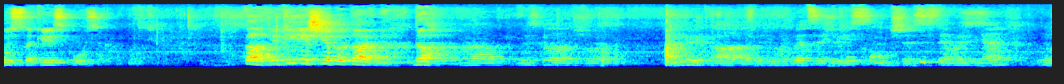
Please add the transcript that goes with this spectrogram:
ось такий спосіб. Так, які є ще питання? Да. Ви сказали, що дорівнює B це якась інша система рівнянь, ну,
